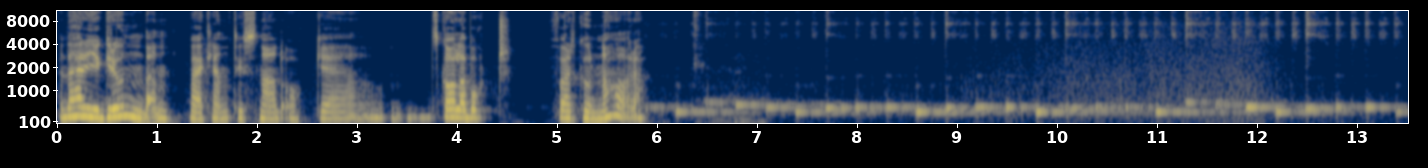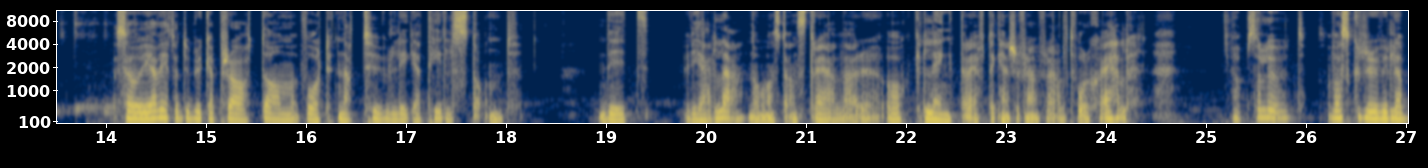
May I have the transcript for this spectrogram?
Men det här är ju grunden, verkligen tystnad och eh, skala bort för att kunna höra. Så jag vet att du brukar prata om vårt naturliga tillstånd. Dit vi alla någonstans strävar och längtar efter kanske framför allt vår själ. Absolut. Vad skulle du vilja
